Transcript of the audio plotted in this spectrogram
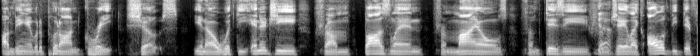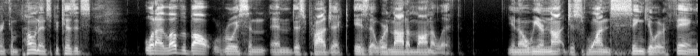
on being able to put on great shows. You know, with the energy from Boslin, from Miles, from Dizzy, from Yeah. Jay, like all of the different components, because it's what I love about Royce and, and this project is that we're not a monolith. You know, we are not just one singular thing.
